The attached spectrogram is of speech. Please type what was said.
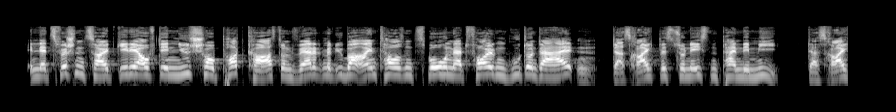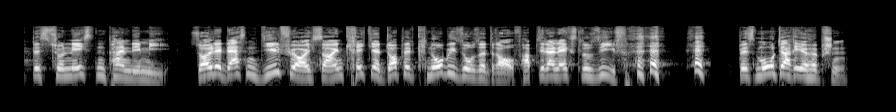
In der Zwischenzeit geht ihr auf den News Show Podcast und werdet mit über 1200 Folgen gut unterhalten. Das reicht bis zur nächsten Pandemie. Das reicht bis zur nächsten Pandemie. Sollte das ein Deal für euch sein, kriegt ihr doppelt Knobisoße drauf. Habt ihr dann exklusiv. bis Montag, ihr Hübschen.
